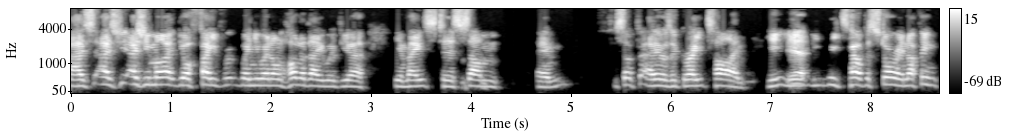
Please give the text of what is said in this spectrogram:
as as as you might your favorite when you went on holiday with your your mates to mm-hmm. some um so it was a great time you, yeah. you, you retell the story and i think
